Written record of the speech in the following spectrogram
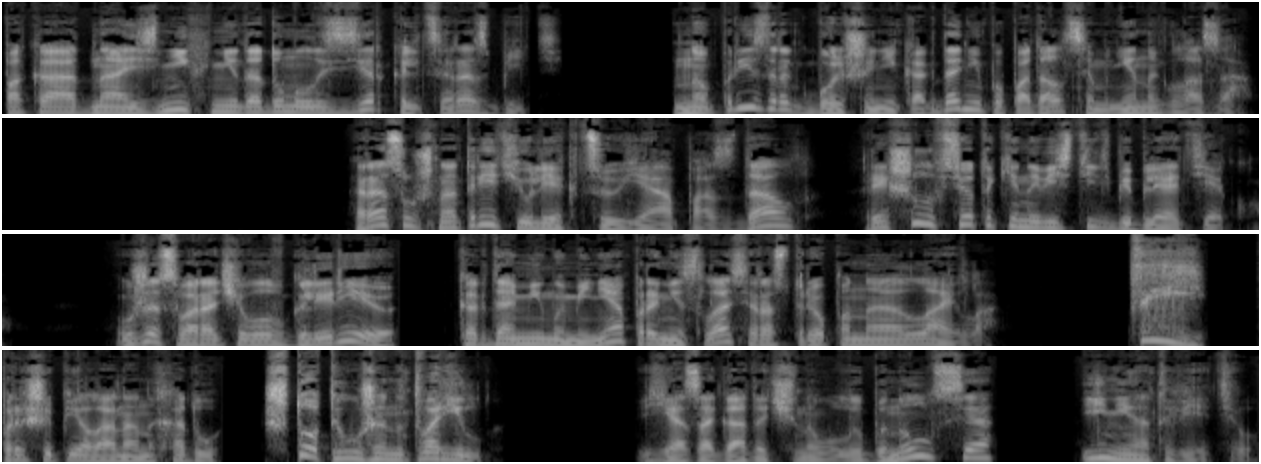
пока одна из них не додумалась зеркальце разбить. Но призрак больше никогда не попадался мне на глаза. Раз уж на третью лекцию я опоздал, решил все-таки навестить библиотеку. Уже сворачивал в галерею, когда мимо меня пронеслась растрепанная Лайла. «Ты!» — прошипела она на ходу. «Что ты уже натворил?» Я загадочно улыбнулся и не ответил,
